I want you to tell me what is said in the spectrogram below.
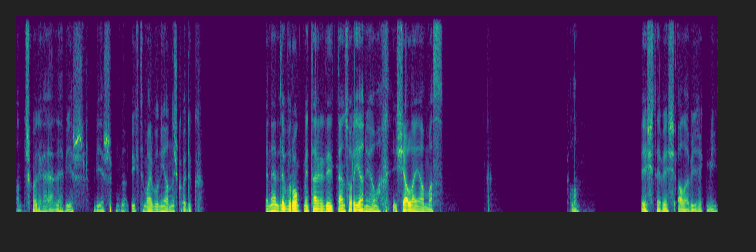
Yanlış koyduk herhalde. 1 1 büyük ihtimal bunu yanlış koyduk. Genelde bronk materyal dedikten sonra yanıyor ama inşallah yanmaz. Bakalım. 5'te 5 alabilecek miyiz?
